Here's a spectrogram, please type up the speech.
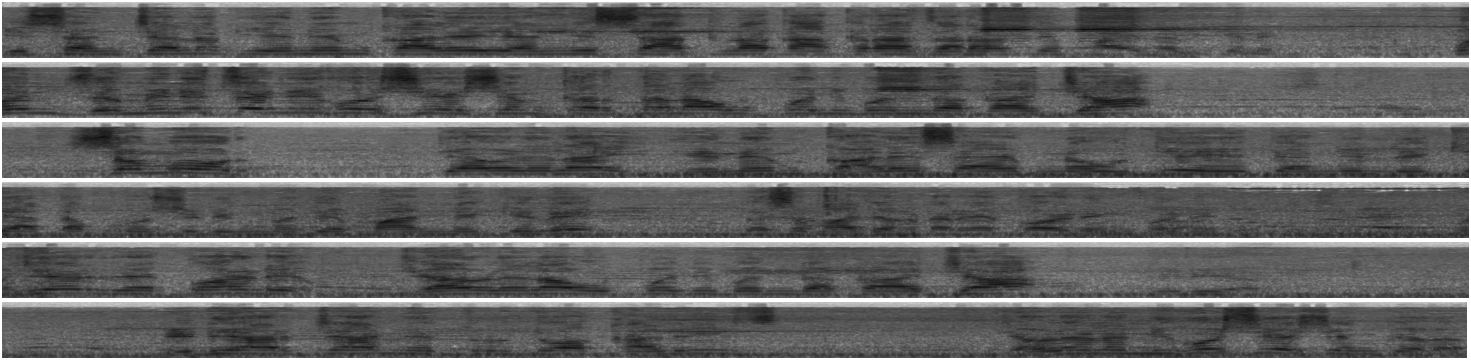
की संचालक एन एम काळे यांनी सात लाख अकरा हजारात ते फायनल केले. पण जमिनीचं निगोशिएशन करताना उपनिबंधकाच्या समोर त्यावेळेला एन एम काळे साहेब नव्हते हे त्यांनी लेखी आता प्रोसिडिंगमध्ये मान्य केले. तसं माझ्याकडे रेकॉर्डिंग पण आहे. म्हणजे रेकॉर्ड ज्या वेळेला उपनिबंधकाच्या डी डी आरच्या नेतृत्वाखाली ज्यावेळेला निगोशिएशन केलं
